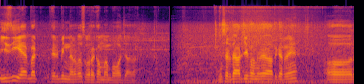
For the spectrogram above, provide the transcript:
ईजी है बट फिर भी नर्वस हो रखा हूँ मैं बहुत ज़्यादा। सरदार जी फ़ोन पे बात कर रहे हैं और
